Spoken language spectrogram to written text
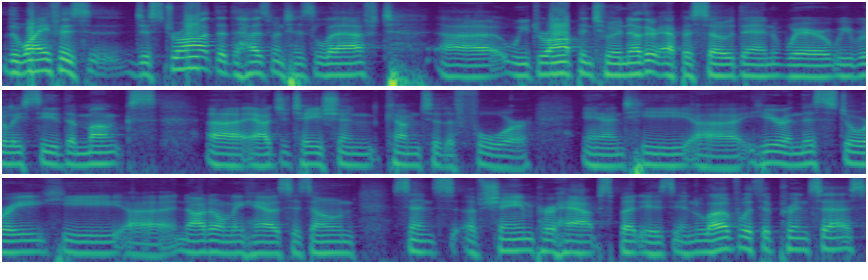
The wife is distraught that the husband has left. Uh, we drop into another episode then where we really see the monk's uh, agitation come to the fore. And he, uh, here in this story, he uh, not only has his own sense of shame, perhaps, but is in love with the princess.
